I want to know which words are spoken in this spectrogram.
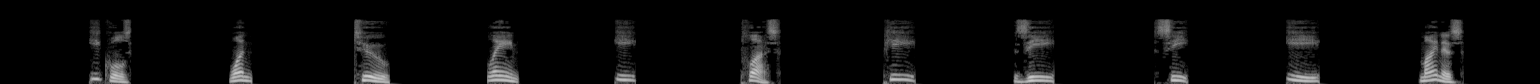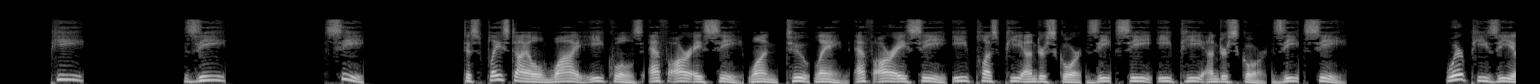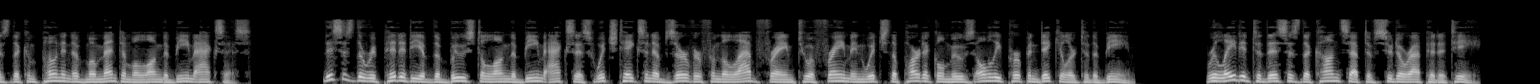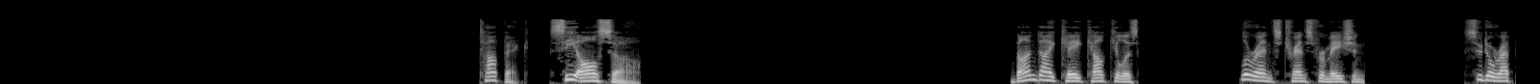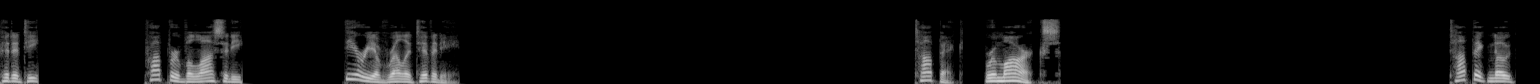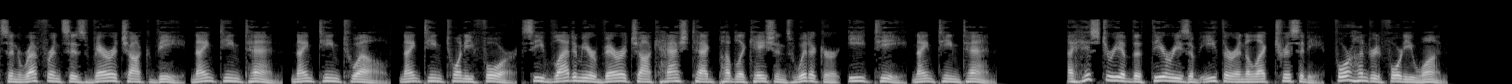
equals 1 2 lane E plus P Z C E minus P Z C Display style y equals frac 1 2 lane frac e plus p underscore z c e p underscore z c, where pz is the component of momentum along the beam axis. This is the rapidity of the boost along the beam axis which takes an observer from the lab frame to a frame in which the particle moves only perpendicular to the beam. Related to this is the concept of pseudorapidity. See also Bondi K calculus Lorentz transformation Pseudorapidity Proper velocity Theory of relativity Remarks Topic notes and references Varićak v. 1910, 1912, 1924 see Vladimir Varićak Hashtag Publications Whittaker, E. T. 1910. A History of the Theories of Ether and Electricity, 441.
